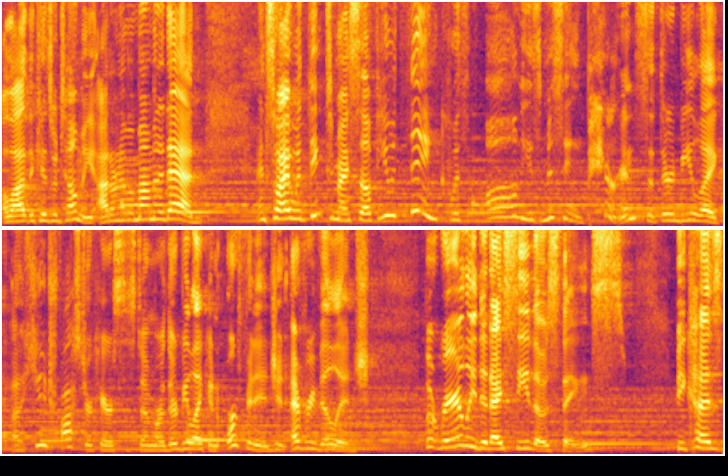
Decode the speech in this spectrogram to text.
a lot of the kids would tell me, I don't have a mom and a dad. And so I would think to myself, you would think with all these missing parents that there'd be like a huge foster care system or there'd be like an orphanage in every village. But rarely did I see those things because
